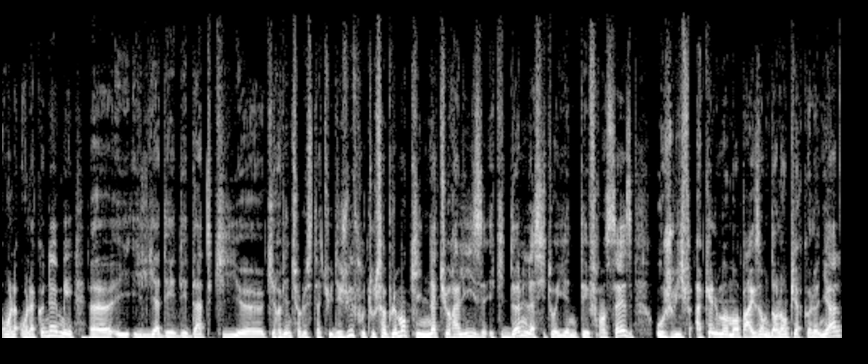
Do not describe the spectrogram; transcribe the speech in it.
on la, on la connaît, mais euh, il y a des, des dates qui, euh, qui reviennent sur le statut des Juifs, ou tout simplement qui naturalisent et qui donnent la citoyenneté française aux Juifs. À quel moment, par exemple, dans l'Empire colonial,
